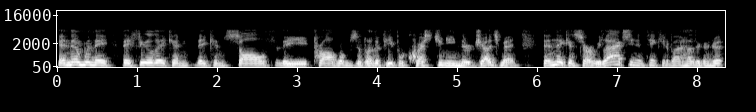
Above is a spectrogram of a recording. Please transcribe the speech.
And then when they they feel they can they can solve the problems of other people questioning their judgment, then they can start relaxing and thinking about how they're going to do it.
